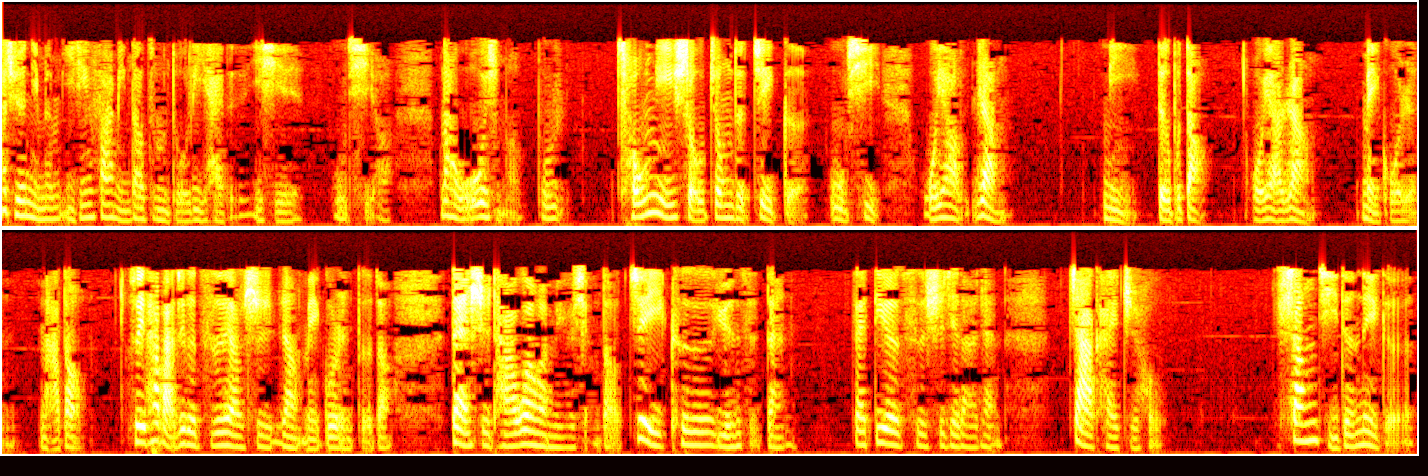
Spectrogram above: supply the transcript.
他觉得你们已经发明到这么多厉害的一些武器啊，那我为什么不从你手中的这个武器，我要让你得不到，我要让美国人拿到？所以他把这个资料是让美国人得到，但是他万万没有想到，这一颗原子弹在第二次世界大战炸开之后，伤及的那个。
